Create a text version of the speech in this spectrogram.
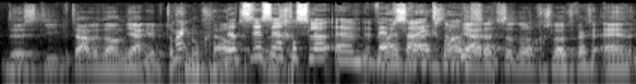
Dus die betalen dan... Ja, die hebben toch Maar genoeg geld. dat is dus een gesloten vraag website. gewoon. Ja, dat is dan een gesloten website. En, Dat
